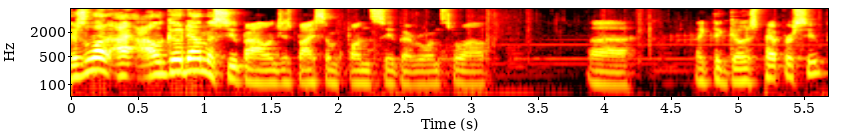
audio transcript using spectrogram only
There's a lot. I, I'll go down the soup aisle and just buy some fun soup every once in a while. Uh, like the ghost pepper soup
